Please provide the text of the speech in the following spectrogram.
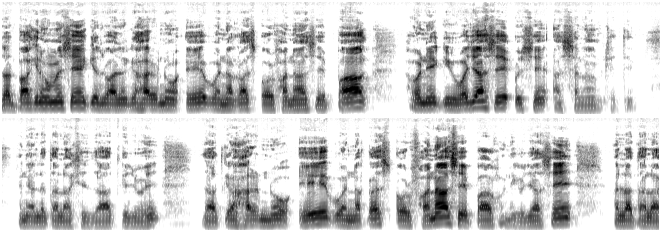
ذات پاک میں سے کہ والوں کے ہر نو ایب و نقص اور فنا سے پاک ہونے کی وجہ سے اسے السلام کہتے ہیں۔ یعنی اللہ تعالیٰ کی ذات کے جو ہے، ذات کا ہر نو ایب و نقص اور فنا سے پاک ہونے کی وجہ سے اللہ تعالیٰ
